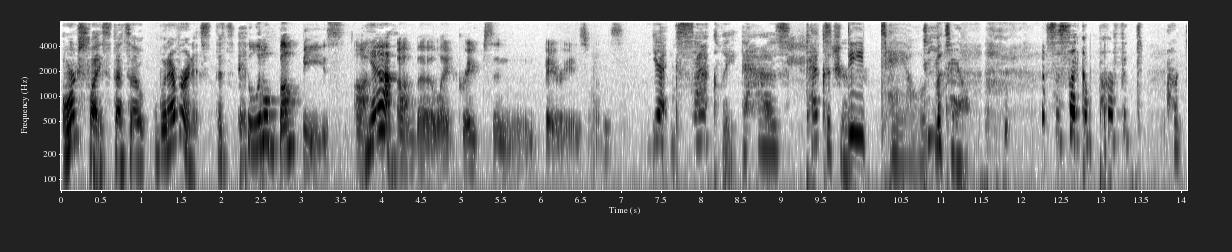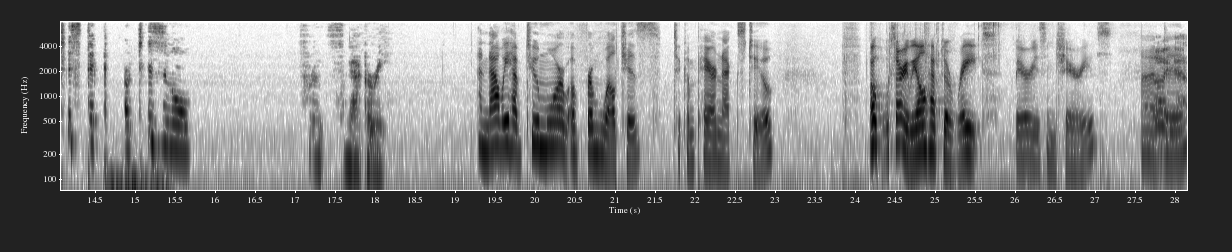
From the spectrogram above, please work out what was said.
orange slice, that's a whatever it is. That's it. The little bumpies on Yeah. on the like grapes and berries ones. Yeah, exactly. It has texture, Detail. detail. this is like a perfect artistic, artisanal fruit snackery. And now we have two more from Welch's to compare next to. Oh, sorry. We all have to rate berries and cherries. I oh did. yeah.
